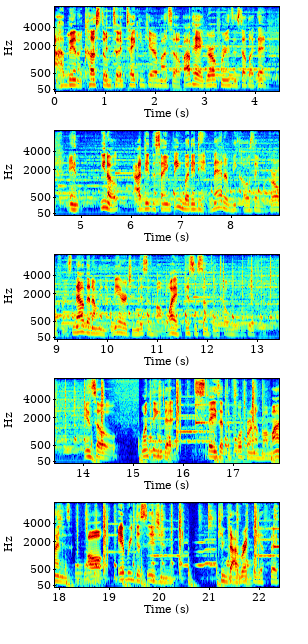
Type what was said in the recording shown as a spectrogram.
I've been accustomed to taking care of myself. I've had girlfriends and stuff like that. And, you know, I did the same thing, but it didn't matter because they were girlfriends. Now that I'm in a marriage and this is my wife, this is something totally different. And so, one thing that stays at the forefront of my mind is all every decision can directly affect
